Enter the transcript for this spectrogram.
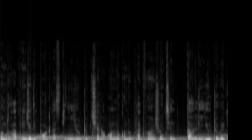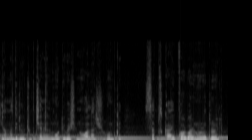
বন্ধু, আপনি যদি পডকাস্টটি ইউটিউব ছাড়া অন্য কোনো প্ল্যাটফর্মে শুনছেন, তাহলে ইউটিউবে কি আমাদের ইউটিউব চ্যানেল মোটিভেশনওয়ালা শুভমকে সাবস্ক্রাইব করবার অনুরোধ রইল।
